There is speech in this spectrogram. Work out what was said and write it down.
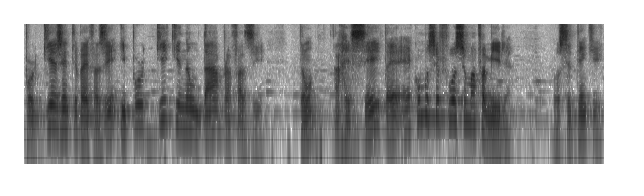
por que a gente vai fazer e por que, que não dá para fazer. Então, a receita é, é como se fosse uma família. Você tem que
